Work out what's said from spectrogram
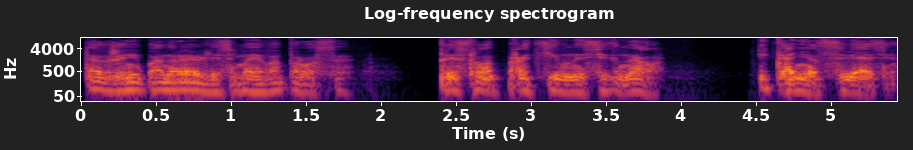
также не понравились мои вопросы. Прислал противный сигнал. И конец связи.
